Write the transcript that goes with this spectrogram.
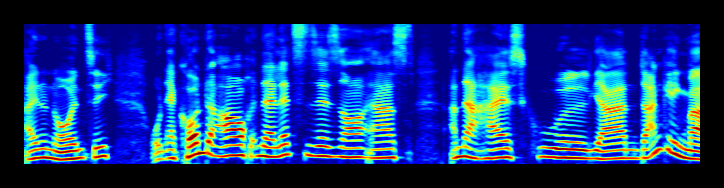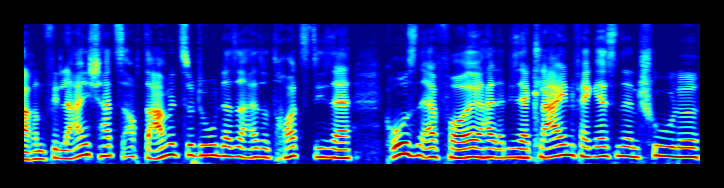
91. Und er konnte auch in der letzten Saison erst an der Highschool ja ein Dunking machen. Vielleicht hat es auch damit zu tun, dass er also trotz dieser großen Erfolge halt an dieser kleinen vergessenen Schule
